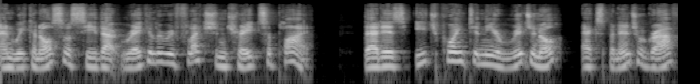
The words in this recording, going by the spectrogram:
And we can also see that regular reflection traits apply. That is, each point in the original exponential graph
